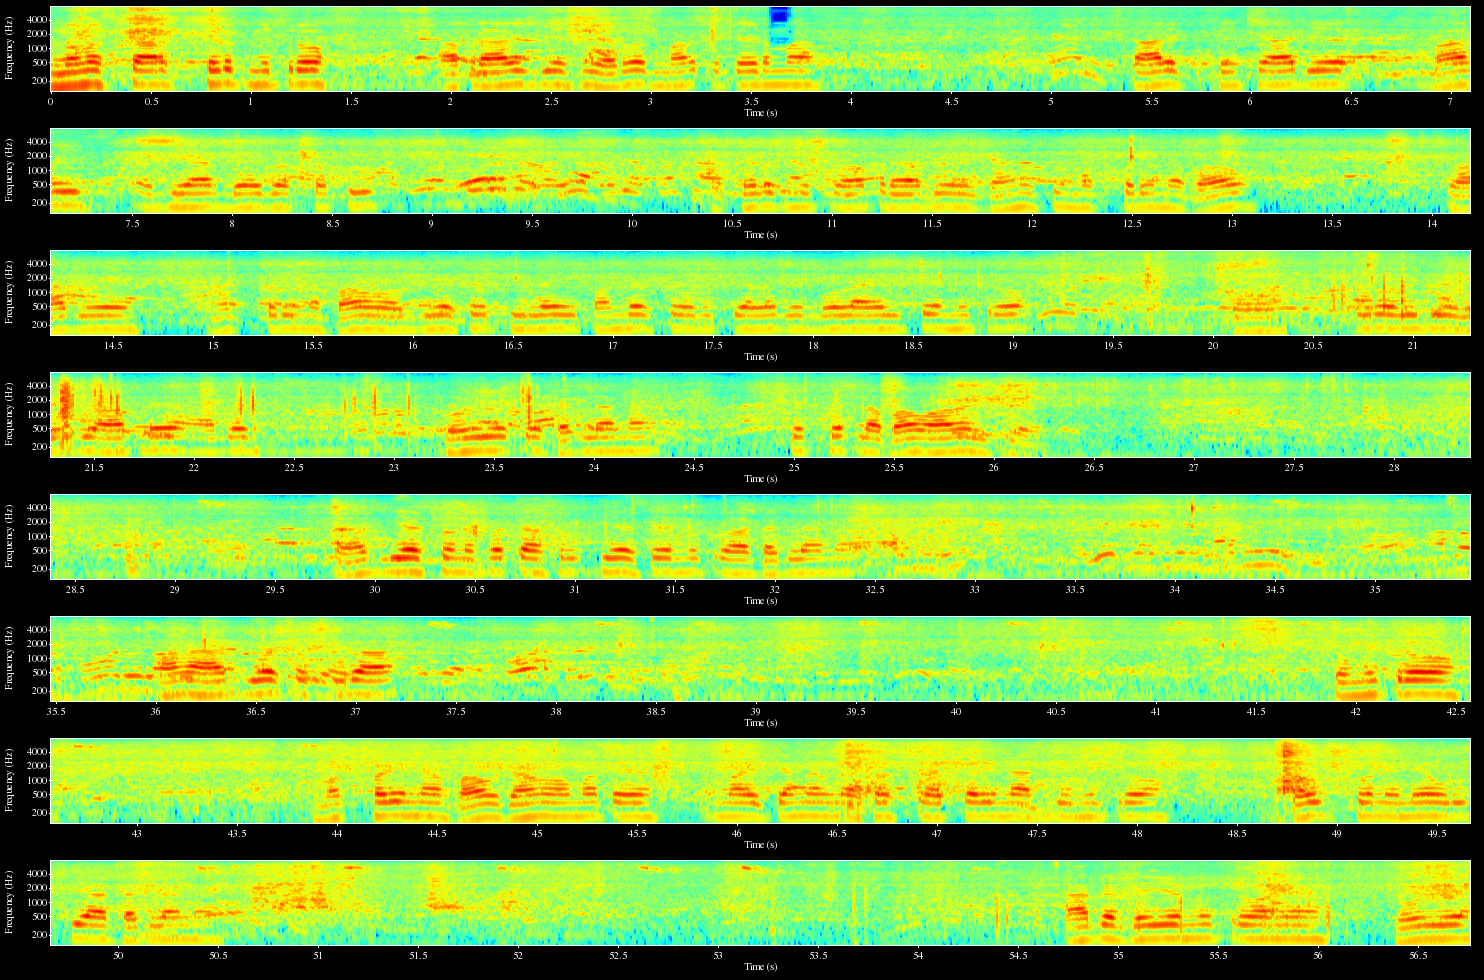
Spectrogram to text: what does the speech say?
નમસ્કાર ખેડૂત મિત્રો. આપણે આવી ગયા છીએ હળવદ માર્કેટયાર્ડમાં તારીખ છે આજે બાવીસ અગિયાર બે હજાર પચીસ. ખેડૂત મિત્રો, આપણે આજે જાણીશું મગફળીના ભાવ. તો આજે મગફળીના ભાવ અગિયારસોથી લઈ પંદરસો રૂપિયા લગી બોલાયેલ છે મિત્રો. તો પૂરો વીડિયો જોજો. આપણે આગળ જોઈએ કે ઢગલાના કે કેટલા ભાવ આવેલ છે તો અગિયારસો ને પચાસ રૂપિયા છે મિત્રો આ ઢગલાના. આના અગિયારસો પૂરા. તો મિત્રો, મગફળીના ભાવ જાણવા માટે અમારી ચેનલને સબસ્ક્રાઈબ કરી નાખજો મિત્રો. ચૌદસો ને નેવું રૂપિયા ઢગલાના. આગળ જઈએ મિત્રો અને જોઈએ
